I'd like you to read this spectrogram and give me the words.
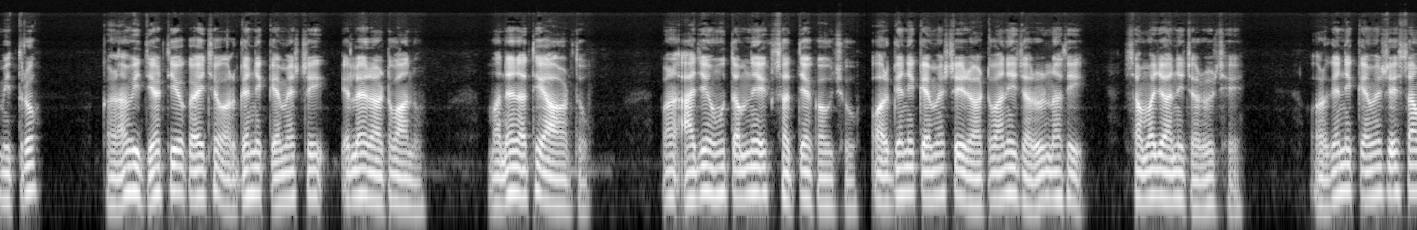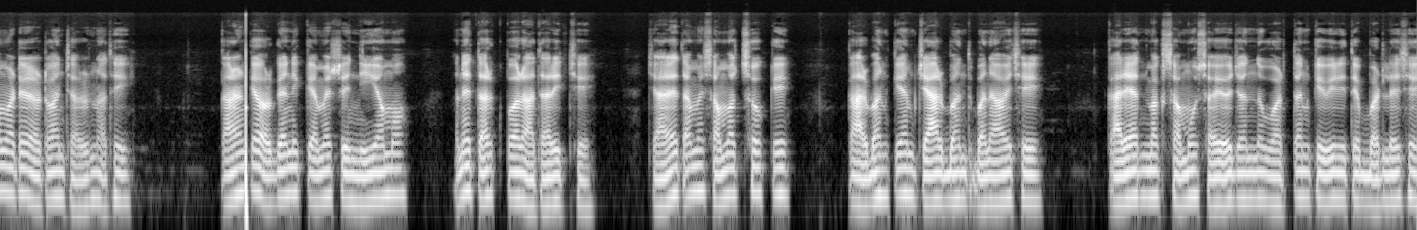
મિત્રો, ઘણા વિદ્યાર્થીઓ કહે છે ઓર્ગેનિક કેમેસ્ટ્રી એટલે રટવાનું. મને નથી આવડતું, પણ આજે હું તમને એક સત્ય કહું છું. ઓર્ગેનિક કેમેસ્ટ્રી રટવાની જરૂર નથી, સમજવાની જરૂર છે. ઓર્ગેનિક કેમેસ્ટ્રી શા માટે રટવાની જરૂર નથી? કારણ કે ઓર્ગેનિક કેમેસ્ટ્રી નિયમો અને તર્ક પર આધારિત છે. જ્યારે તમે સમજશો કે કાર્બન કેમ ચાર બંધ બનાવે છે, કાર્યાત્મક સમૂહ સંયોજનનું વર્તન કેવી રીતે બદલે છે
